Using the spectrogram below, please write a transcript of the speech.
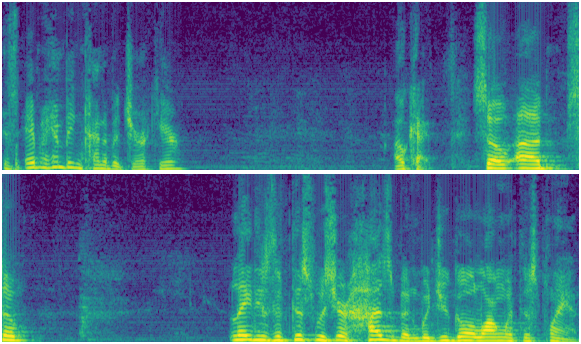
is Abraham being kind of a jerk here? Okay. So, uh, so, ladies, if this was your husband, would you go along with this plan?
